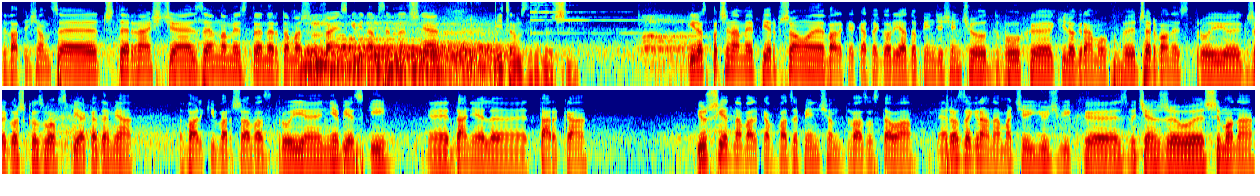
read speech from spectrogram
2014. Ze mną jest trener Tomasz Różański. Witam serdecznie. Witam serdecznie. I rozpoczynamy pierwszą e, walkę kategoria do 52 kg. Czerwony strój e, Grzegorz Kozłowski, Akademia Walki Warszawa, strój e, niebieski e, Daniel e, Tarka. Już jedna walka w wadze 52 została rozegrana. Maciej Jóźwik e, zwyciężył Szymona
